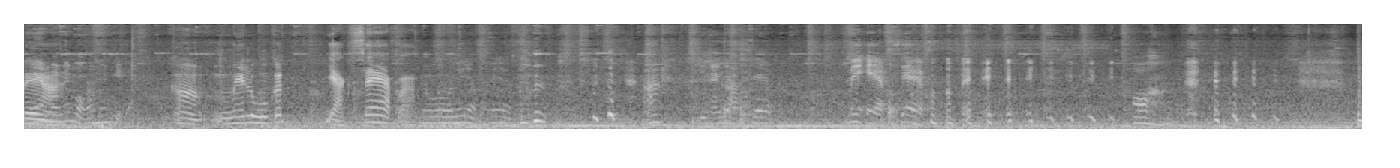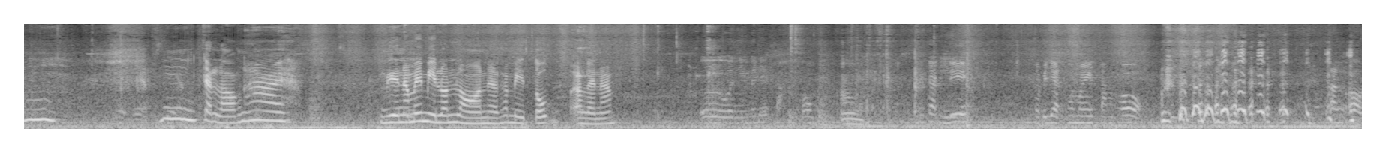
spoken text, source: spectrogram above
เลยอะไม่บอกว่าไม่เผ็ดอะ ก็ไม่รู้ก็อยากแซบอะเออนี่อยากแค่อะกินนะอยากแซ่บไม่แอบแซ่บพออืมไม่แอบอืมจะร้องไห้ดีนะไม่มีร้อนๆเนี่ยถ้ามีโต๊ะอะไรนะเออ วันนี้ไม่ได้สั่งต้มอืมไปกัดดิแต่ประหยัดทำไมตังค์ออกสั่งออก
